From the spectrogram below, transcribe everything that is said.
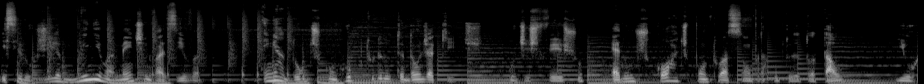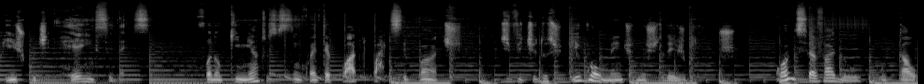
e cirurgia minimamente invasiva em adultos com ruptura do tendão de Aquiles. O desfecho era um score de pontuação para ruptura total e o risco de reincidência. Foram 554 participantes, divididos igualmente nos três grupos. Quando se avaliou o tal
